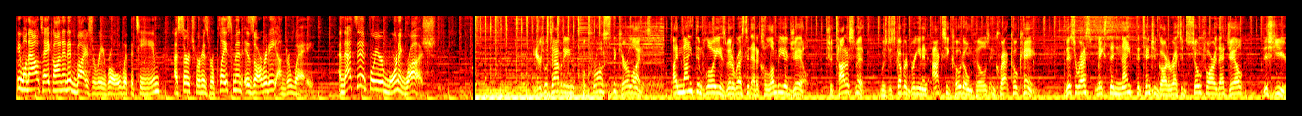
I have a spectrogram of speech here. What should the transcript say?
He will now take on an advisory role with the team. A search for his replacement is already underway. And that's it for your morning rush. Here's what's happening across the Carolinas. A ninth employee has been arrested at a Columbia jail. Shatana Smith was discovered bringing in oxycodone pills and crack cocaine. This arrest makes the ninth detention guard arrested so far at that jail this year.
